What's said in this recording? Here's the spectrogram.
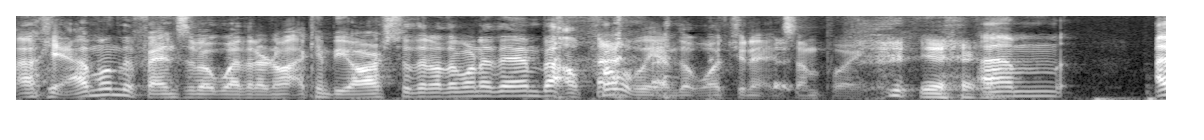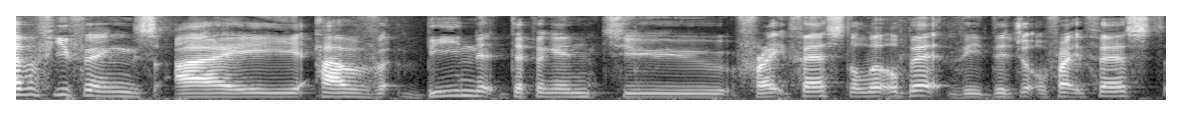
Okay, I'm on the fence about whether or not I can be arsed with another one of them, but I'll probably end up watching it at some point. Yeah. Um, I have a few things. I have been dipping into Fright Fest a little bit, the digital Fright Fest,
